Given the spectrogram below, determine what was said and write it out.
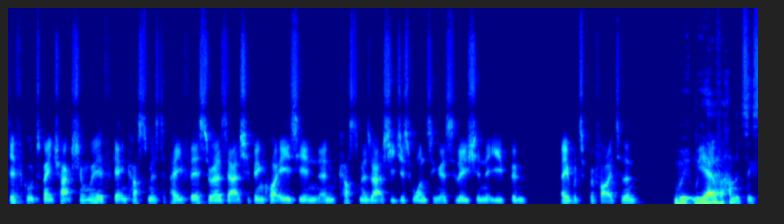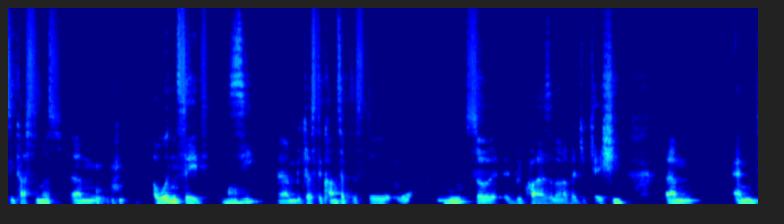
difficult to make traction with getting customers to pay for this, or has it actually been quite easy and, and customers are actually just wanting a solution that you've been able to provide to them? We, we have 160 customers. Um, I wouldn't say it's easy um, because the concept is still new, so it, requires a lot of education. Um, and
